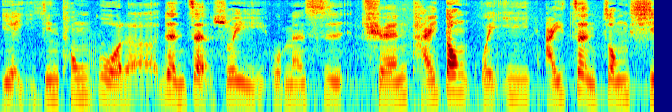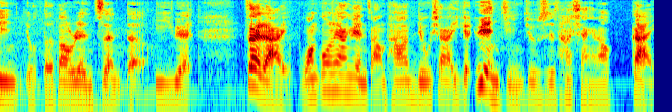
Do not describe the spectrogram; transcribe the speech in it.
也已经通过了认证，所以我们是全台东唯一癌症中心有得到认证的医院。再来，王公亮院长他留下一个愿景，就是他想要盖。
